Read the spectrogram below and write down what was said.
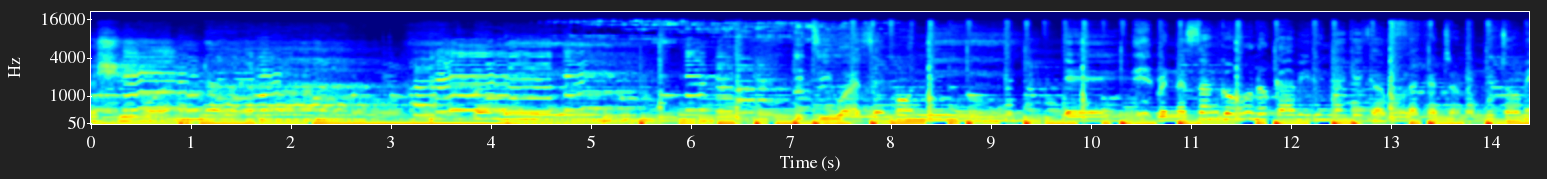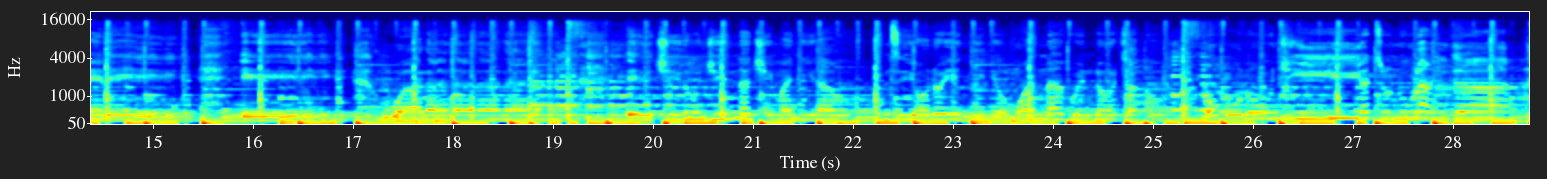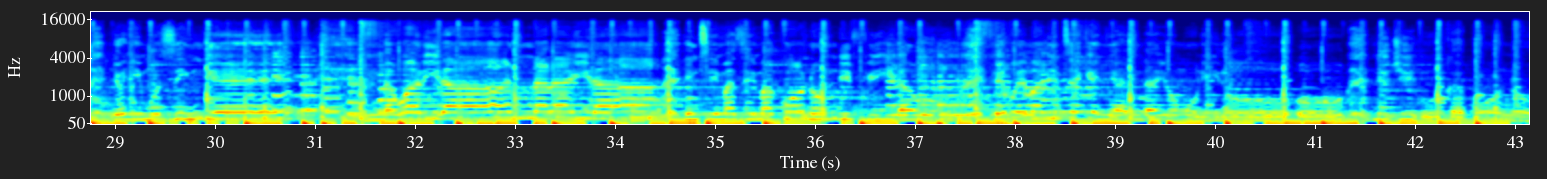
这是我们的和你，一起玩在梦里。lwe nasanga ono kabiri nage kabula katono mutomere walalalalala ekirungi nakimanyirawo nti ono yennyini omwana gwe ndootako omulungi yatunulanga nsinge nawalira nalayira ntimazima kwono ndifiirawo nebwebalintega enyanda y'omuliro ndikibuuka kwono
